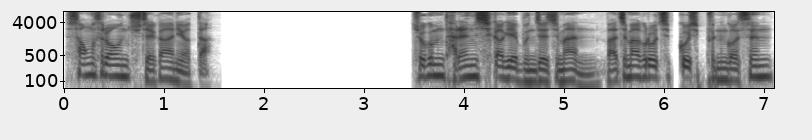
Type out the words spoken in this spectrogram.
성스러운 주제가 아니었다. 조금 다른 시각의 문제지만 마지막으로 짚고 싶은 것은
